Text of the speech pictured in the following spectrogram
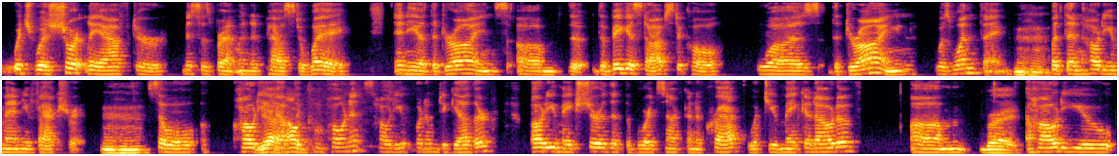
which was shortly after Mrs. Brantman had passed away, and he had the drawings. Um, the the biggest obstacle was the drawing was one thing, Mm-hmm. but then how do you manufacture it? Mm-hmm. So how do you Yeah, have how- the components? How do you put them together? How do you make sure that the board's not going to crack? What do you make it out of? Um, Right. how do you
